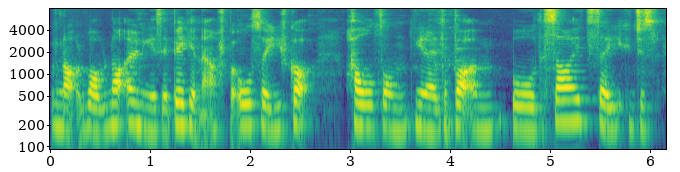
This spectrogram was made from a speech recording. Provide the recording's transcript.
not well, not only is it big enough, but also you've got holes on you know the bottom or the sides, so you can just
